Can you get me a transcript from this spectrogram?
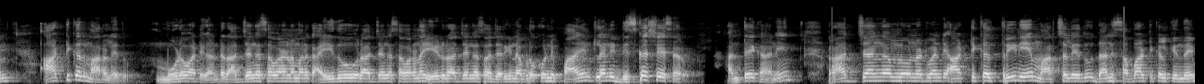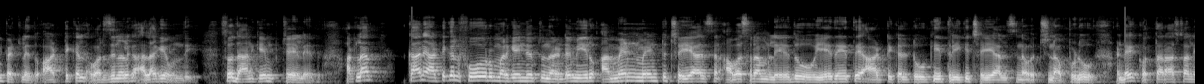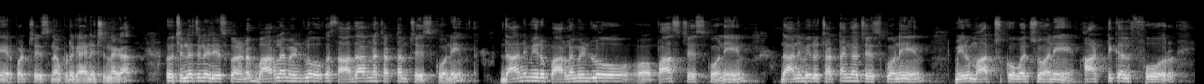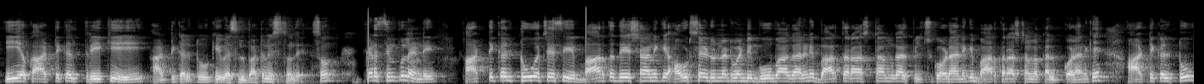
ఆర్టికల్ మారలేదు. మూడో ఆర్టికల్ అంటే రాజ్యాంగ సవరణ మనకు ఐదు రాజ్యాంగ సవరణ ఏడు రాజ్యాంగ సవరణ జరిగినప్పుడు కొన్ని పాయింట్లన్నీ డిస్కస్ చేశారు. అంతేకాని రాజ్యాంగంలో ఉన్నటువంటి ఆర్టికల్ త్రీని ఏం మార్చలేదు దాని సబ్ ఆర్టికల్ కింద ఏం పెట్టలేదు. ఆర్టికల్ ఒరిజినల్గా అలాగే ఉంది. సో దానికి ఏం చేయలేదు. అట్లా కానీ ఆర్టికల్ ఫోర్ మనకి ఏం చెప్తుందంటే మీరు అమెండ్మెంట్ చేయాల్సిన అవసరం లేదు. ఏదైతే ఆర్టికల్ టూకి త్రీకి చేయాల్సిన వచ్చినప్పుడు అంటే కొత్త రాష్ట్రాలను ఏర్పాటు చేసినప్పుడు కానీ చిన్నగా నువ్వు చిన్న చిన్న చేసుకోవాలంటే పార్లమెంట్లో ఒక సాధారణ చట్టం చేసుకొని దాన్ని మీరు పార్లమెంట్లో పాస్ చేసుకొని దాన్ని మీరు చట్టంగా చేసుకొని మీరు మార్చుకోవచ్చు అని ఆర్టికల్ ఫోర్ ఈ యొక్క ఆర్టికల్ త్రీకి ఆర్టికల్ టూకి వెసులుబాటును ఇస్తుంది. సో ఇక్కడ సింపుల్ అండి. ఆర్టికల్ టూ వచ్చేసి భారతదేశానికి అవుట్ సైడ్ ఉన్నటువంటి భూభాగాలని భారత రాష్ట్రంగా పిలుచుకోవడానికి భారత రాష్ట్రంలో కలుపుకోవడానికి ఆర్టికల్ టూ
